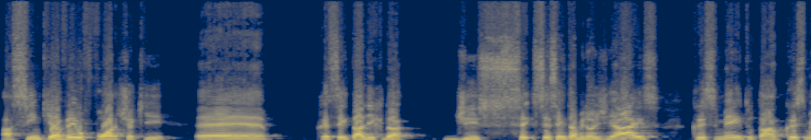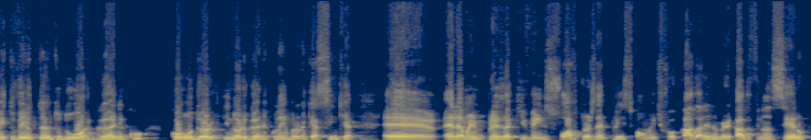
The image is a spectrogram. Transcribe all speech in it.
A Sinqia veio forte aqui, é, receita líquida de 60 milhões de reais, crescimento, tá? O crescimento veio tanto do orgânico como do inorgânico. Lembrando que assim que é, ela é uma empresa que vende softwares, né, principalmente focada ali no mercado financeiro,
